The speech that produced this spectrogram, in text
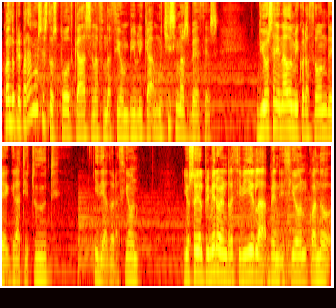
Cuando preparamos estos podcasts en la Fundación Bíblica muchísimas veces, Dios ha llenado mi corazón de gratitud y de adoración. Yo soy el primero en recibir la bendición cuando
